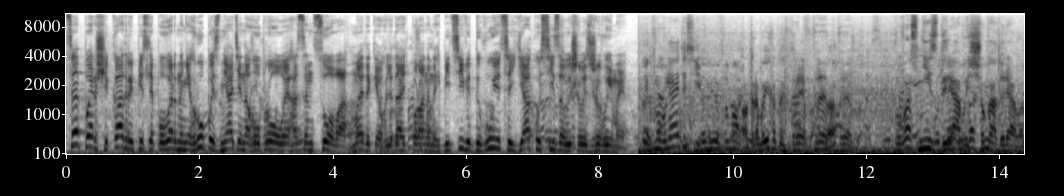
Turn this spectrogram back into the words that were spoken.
Це перші кадри після повернення групи, зняті на GoPro Олега Сенцова. Медики оглядають поранених бійців і дивуються, як усі залишились живими. Відмовляєтесь їхати? А треба їхати? Треба. Треба, Да? треба. У вас ніс дирявий, щока дирява.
